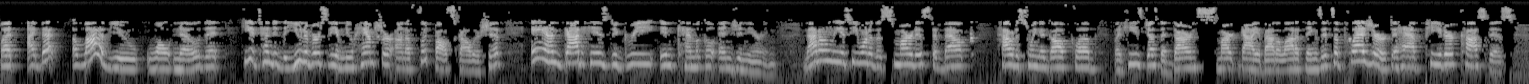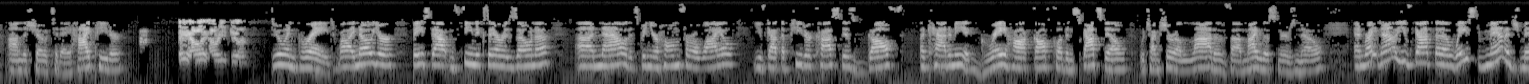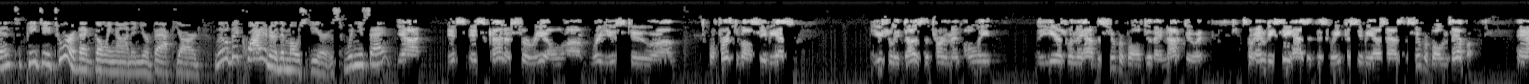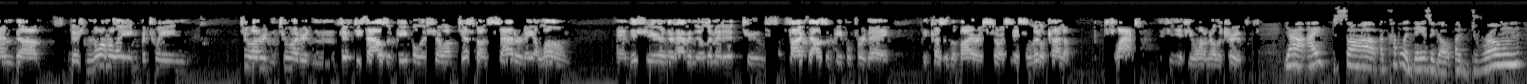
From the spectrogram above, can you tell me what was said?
But I bet a lot of you won't know that he attended the University of New Hampshire on a football scholarship and got his degree in chemical engineering. Not only is he one of the smartest about how to swing a golf club, but he's just a darn smart guy about a lot of things. It's a pleasure to have Peter Kostis on the show today. Hi, Peter. Hey, Holly, how are you doing? Doing great. Well, I know you're based out in Phoenix, Arizona uh, now. That's been your home for a while. You've got the Peter Kostis Golf Academy at Grayhawk Golf Club in Scottsdale, which I'm sure a lot of uh, my listeners know. And right now, you've got the Waste Management PGA Tour event going on in your backyard. A little bit quieter than most years, wouldn't you say? Yeah, it's it's kind of surreal. Uh, we're used to, uh, well, first of all, CBS usually does the tournament only the years when they have the Super Bowl do they not do it. So NBC has it this week because CBS has the Super Bowl in Tampa. And uh, there's normally between 200 and 250,000 people that show up just on Saturday alone. And this year they're having to limit it to 5,000 people per day because of the virus. So it's, it's a little kind of flat if you, if you want to know the truth. Yeah, I saw a couple of days ago a drone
